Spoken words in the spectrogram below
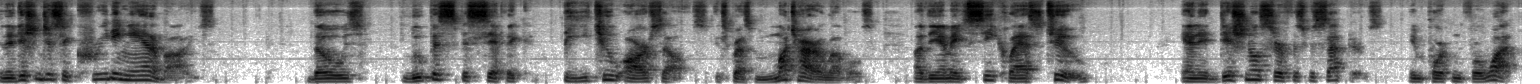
In addition to secreting antibodies, those lupus specific B2R cells express much higher levels of the MHC class 2 and additional surface receptors. Important for what?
